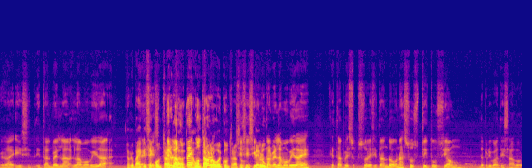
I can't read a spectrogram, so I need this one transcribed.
¿Verdad? Y, tal vez la, la, movida... Lo que pasa es que se contrata, pero la Junta, la, Junta aprobó el contrato. Sí, sí, sí, pero tal vez la movida es que está solicitando una sustitución de privatizador.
